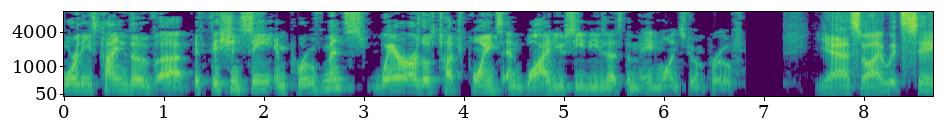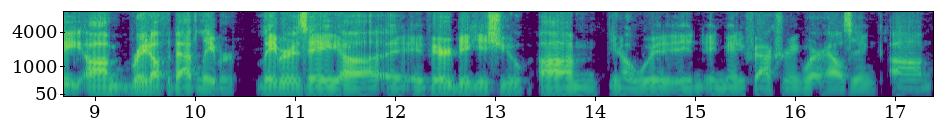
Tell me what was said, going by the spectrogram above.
for these kinds of uh, efficiency improvements? Where are those touch points, and why do you see these as the main ones to improve? Yeah, so I would say um, right off the bat, labor. Labor is a uh, a, a, very big issue. Um, you know, in, in manufacturing, warehousing. Um,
